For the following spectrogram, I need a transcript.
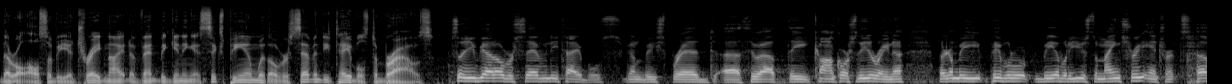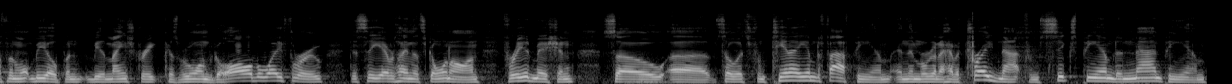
There will also be a trade night event beginning at 6 p.m. with over 70 tables to browse. So you've got over 70 tables going to be spread uh, throughout the concourse of the arena. They're going to be people will be able to use the Main Street entrance. Huffman won't be open, It'll be the Main Street because we want them to go all the way through to see everything that's going on. Free admission. So uh, so it's from 10 a.m. to 5 p.m. and then we're going to have a trade night from 6 p.m. to 9 p.m.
